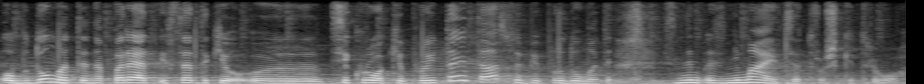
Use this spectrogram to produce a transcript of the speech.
обдумати наперед і все-таки е, ці кроки пройти та собі продумати, знімається трошки тривога.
